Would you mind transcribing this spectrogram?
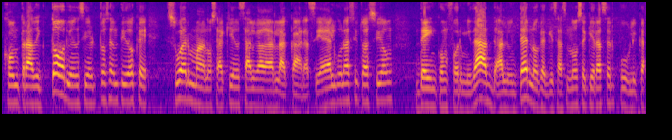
contradictorio en cierto sentido que su hermano sea quien salga a dar la cara. Si hay alguna situación de inconformidad a lo interno que quizás no se quiera hacer pública,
